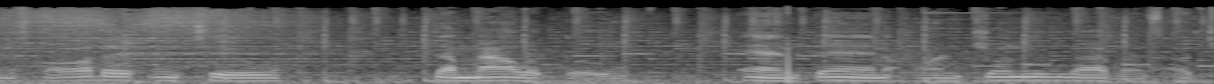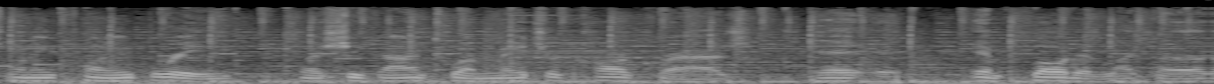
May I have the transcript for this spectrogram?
installed it into the Malibu, and then on June 11th of 2023, when she got into a major car crash, it, imploded like a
